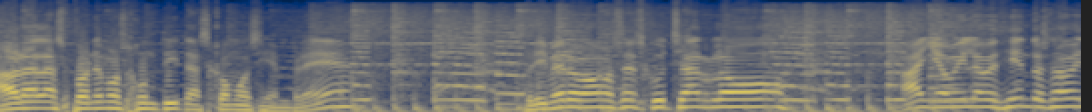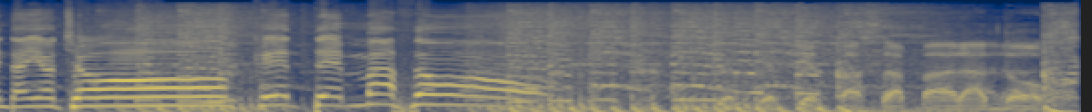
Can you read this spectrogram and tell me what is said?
Ahora las ponemos juntitas como siempre, ¿eh? Primero vamos a escucharlo. Año 1998. ¡Qué temazo! ¿Qué, qué pasa, Paradox?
